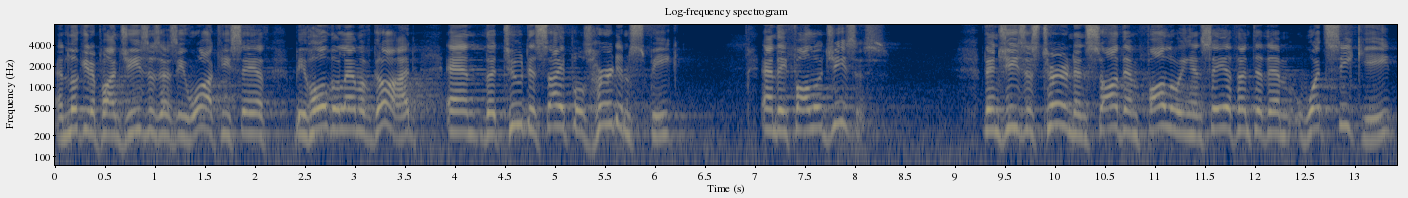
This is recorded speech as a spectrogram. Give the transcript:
and looking upon Jesus as he walked, he saith, Behold the Lamb of God. And the two disciples heard him speak, and they followed Jesus. Then Jesus turned and saw them following, and saith unto them, What seek ye?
